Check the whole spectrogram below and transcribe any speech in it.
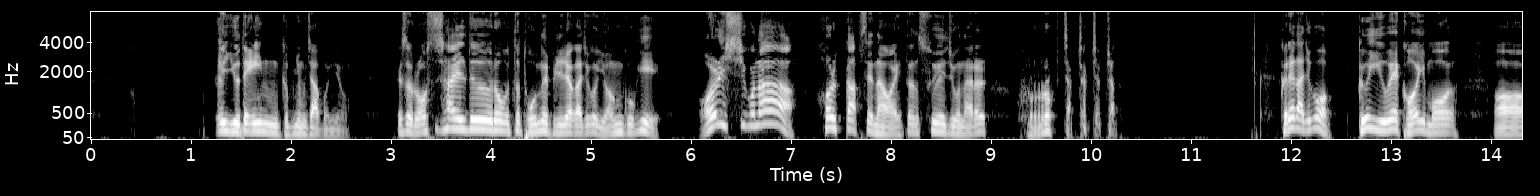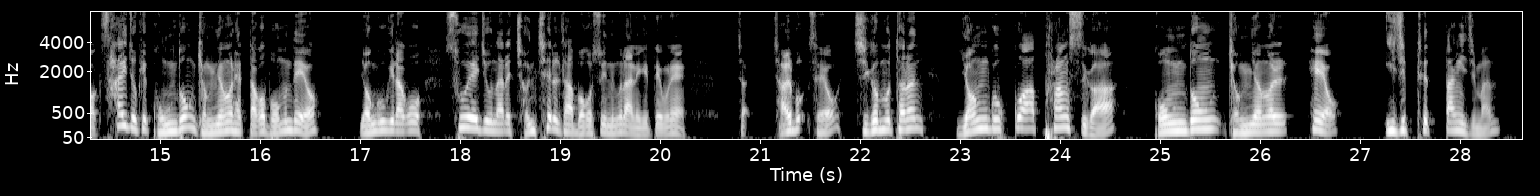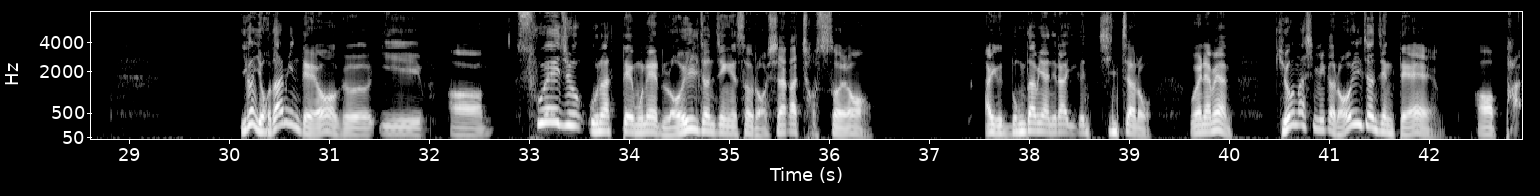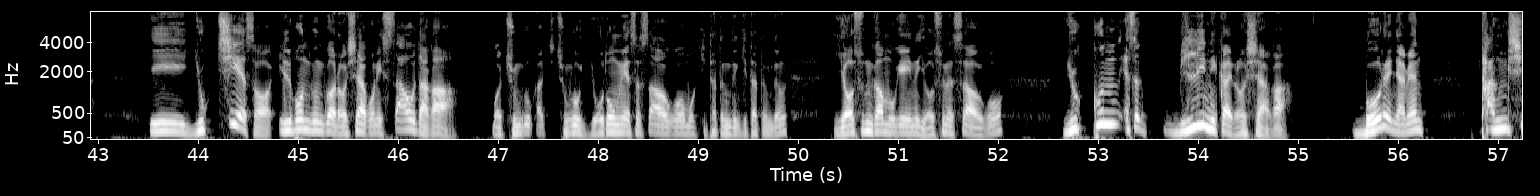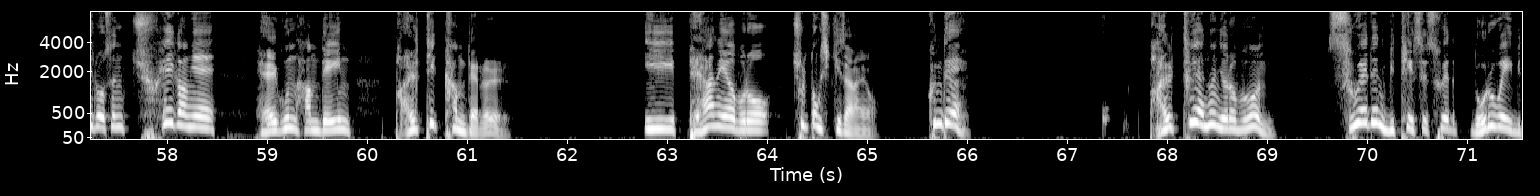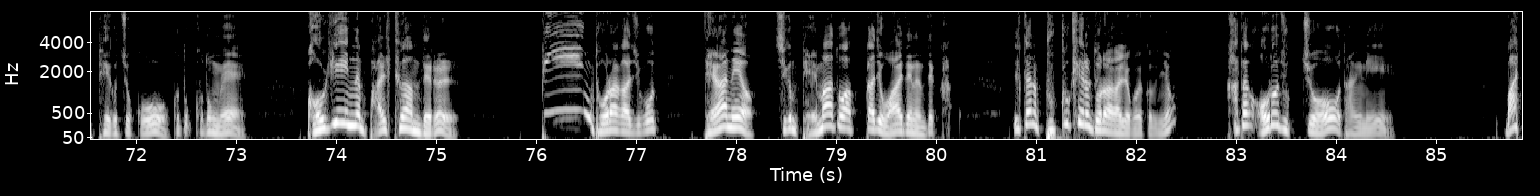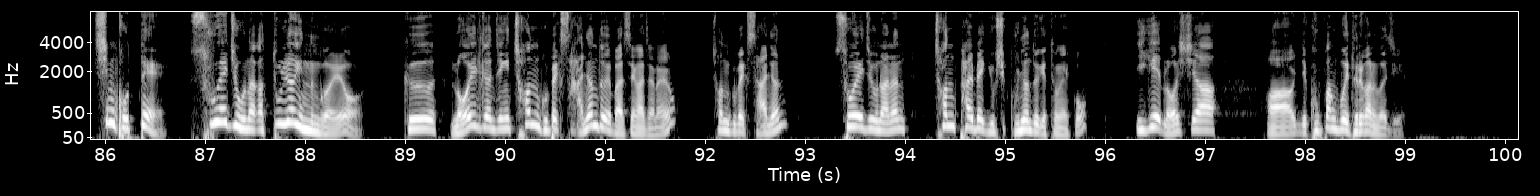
그 유대인 금융 자본이요. 그래서 로스차일드로부터 돈을 빌려가지고 영국이 얼씨구나 헐값에 나와 있던 수에즈 운하를 후루룩 짭짭짭짭. 그래가지고 그 이후에 거의 뭐, 어, 사이좋게 공동 경영을 했다고 보면 돼요. 영국이라고 수에즈 운하를 전체를 다 먹을 수 있는 건 아니기 때문에 자, 잘 보세요. 지금부터는 영국과 프랑스가 공동 경영을 해요. 이집트 땅이지만 이건 여담인데요. 그 이 어, 수에즈 운하 때문에 러일 전쟁에서 러시아가 졌어요. 아 이거 농담이 아니라 이건 진짜로. 왜냐면 기억나십니까? 러일 전쟁 때 어, 바, 이 육지에서 일본군과 러시아군이 싸우다가 뭐 중국 중국 요동에서 싸우고 뭐 기타 등등 기타 등등 여순 감옥에 있는 여순에 싸우고 육군에서 밀리니까 러시아가 뭘 했냐면 당시로선 최강의 해군 함대인 발틱 함대를 이 대한해협으로 출동시키잖아요. 근데 발트에는 여러분 스웨덴 밑에 있어요. 스웨덴 노르웨이 밑에 그쪽 고, 그, 그 동네 거기에 있는 발트 함대를 삥 돌아가지고 대한해협 지금 대마도 앞까지 와야 되는데 가, 일단은 북극해를 돌아가려고 했거든요. 가다가 얼어 죽죠, 당연히. 마침 그때 수에즈 운하가 뚫려 있는 거예요. 그 러일 전쟁이 1904년도에 발생하잖아요. 1904년 수에즈 운하는 1869년도에 개통했고 이게 러시아 어, 이제 국방부에 들어가는 거지.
